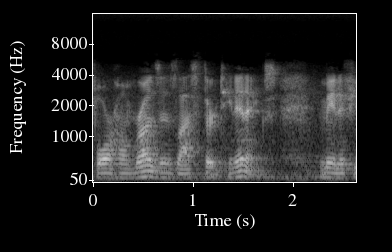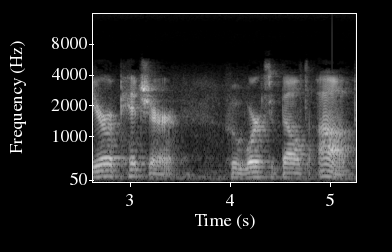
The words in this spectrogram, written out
four home runs in his last 13 innings. I mean, if you're a pitcher who works belt up,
